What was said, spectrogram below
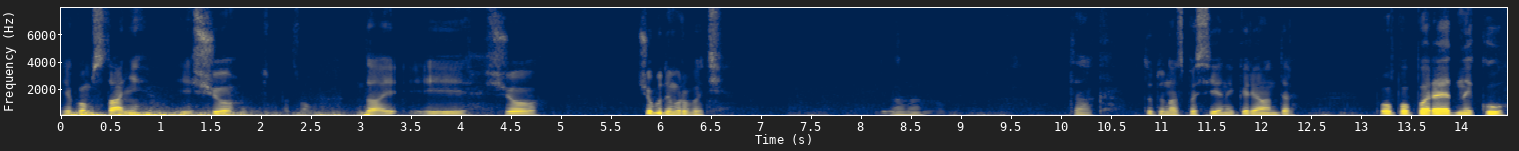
в якому стані і що, да, і, і що, що будемо робити. Ага. Так, тут у нас посіяний коріандр по попереднику.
